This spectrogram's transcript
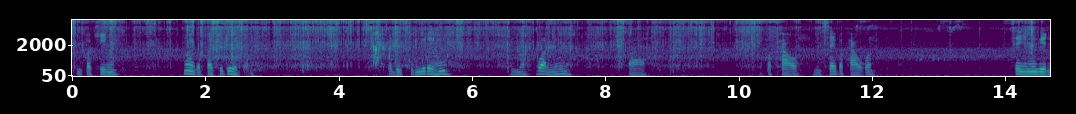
เป็นปลาเค็งน้อยกับปลาชิดูดกระดูกคุมอยู่ได้ฮะนะ เห็นไหมบ่อนนี่นะปลาปลาขาวมันใส่ปลาขาวก่อนใส่ยังเวียน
